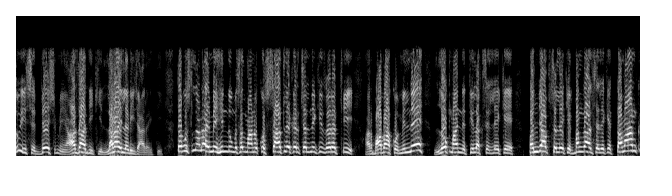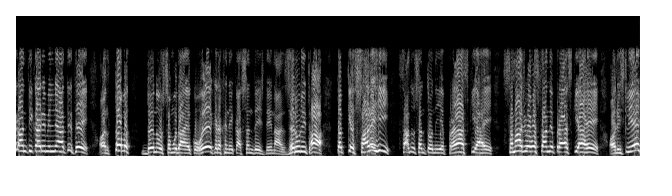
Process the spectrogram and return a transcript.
तो इस देश में आज़ादी की लड़ाई लड़ी जा रही थी। तब उस लड़ाई में हिंदू मुसलमानों को साथ लेकर चलने की ज़रूरत थी और बाबा को मिलने लोकमान्य तिलक से लेके पंजाब से लेके बंगाल से लेके तमाम क्रांतिकारी मिलने आते थे और तब दोनों समुदाय को एक रखने का संदेश देना ज़रूरी था। तब के सारे ही साधु संतों ने यह प्रयास किया है, समाज व्यवस्था ने प्रयास किया है और इसलिए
